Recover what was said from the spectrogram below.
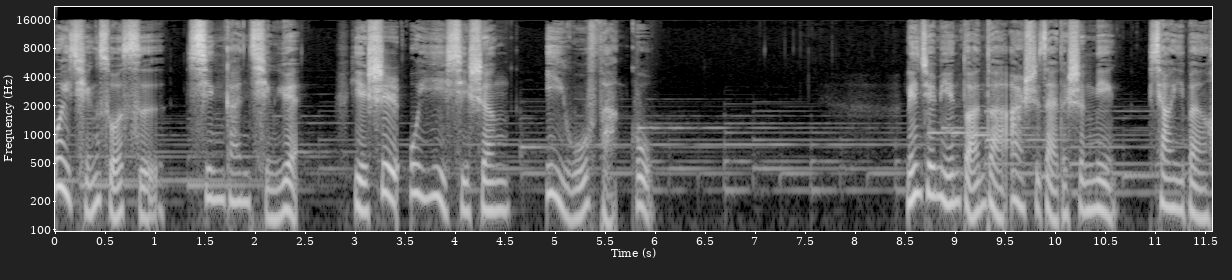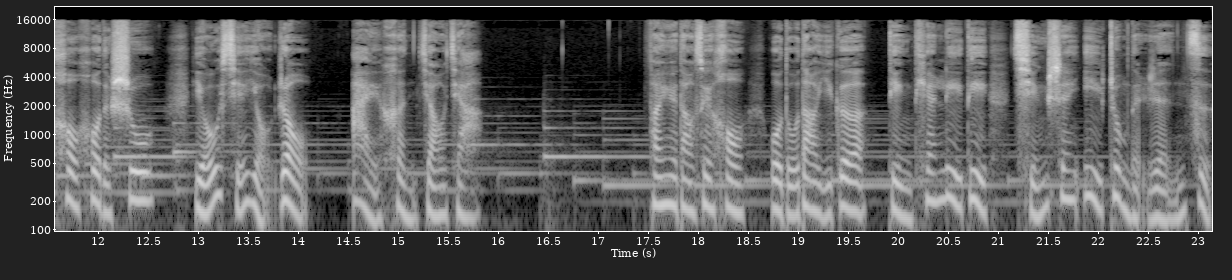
为情所死，心甘情愿，也是为义牺牲，义无反顾。林觉民短短二十载的生命，像一本厚厚的书，有血有肉，爱恨交加。翻阅到最后，我读到一个顶天立地、情深意重的人字。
